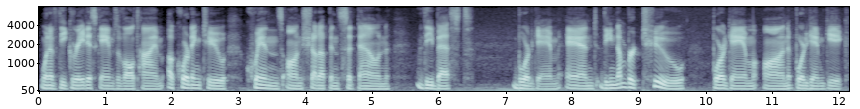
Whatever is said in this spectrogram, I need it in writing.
one of the greatest games of all time, according to Quinns on Shut Up and Sit Down, the best board game, and the number two board game on Board Game Geek.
